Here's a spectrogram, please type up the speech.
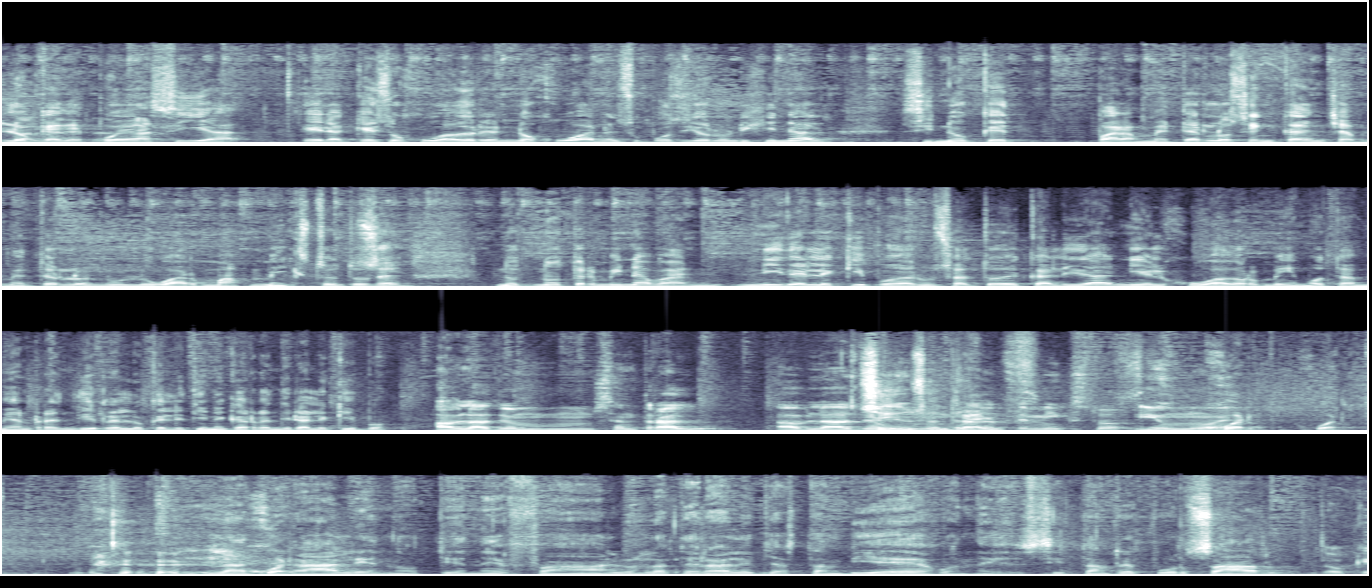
lo que después hacía era que esos jugadores no jugaran en su posición original, sino que para meterlos en cancha, meterlos en un lugar más mixto. Entonces no, no, terminaba ni del equipo dar un salto de calidad, ni el jugador mismo también rendirle lo que le tiene que rendir al equipo. ¿Hablas de un central? ¿Hablas de un, central mixto y un nueve? Fuerte, fuerte. laterales no tiene fan, los laterales ya están viejos, necesitan reforzarlos. Ok.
